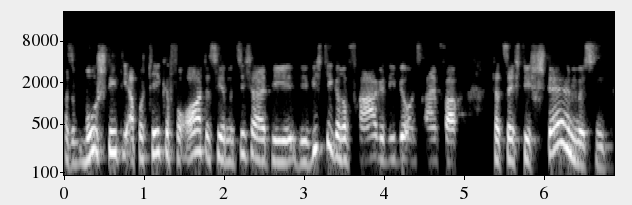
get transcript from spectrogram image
also wo steht die Apotheke vor Ort, ist hier mit Sicherheit die, die wichtigere Frage, die wir uns einfach tatsächlich stellen müssen.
